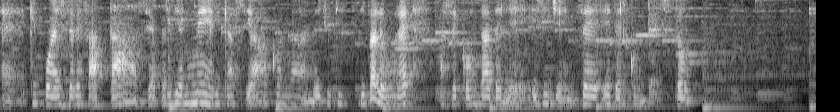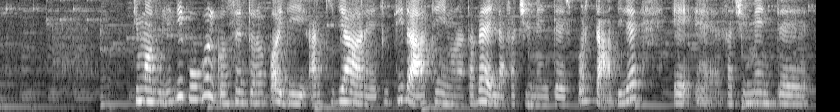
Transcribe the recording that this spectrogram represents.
eh, che può essere fatta sia per via numerica sia con dei giudizi di valore a seconda delle esigenze e del contesto. I moduli di Google consentono poi di archiviare tutti i dati in una tabella facilmente esportabile e eh, facilmente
